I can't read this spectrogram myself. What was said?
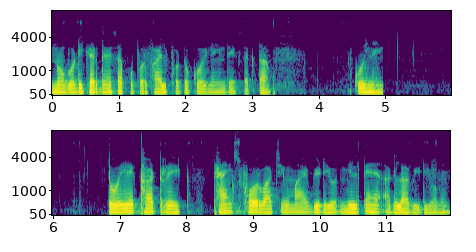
नो बॉडी कर देने से आपको प्रोफ़ाइल फ़ोटो कोई नहीं देख सकता। कोई नहीं। तो ये था trick thanks for watching my video मिलते हैं अगला वीडियो में।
